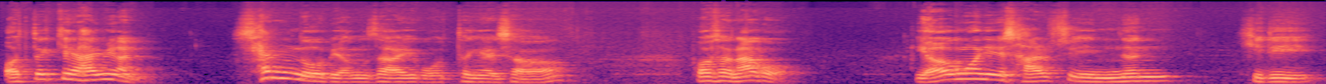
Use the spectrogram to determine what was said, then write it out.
어떻게 하면 생로병사의 고통에서 벗어나고 영원히 살 수 있는 길이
